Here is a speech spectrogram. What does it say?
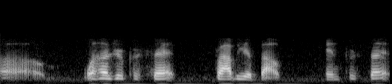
um, 100%, probably about 10%.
